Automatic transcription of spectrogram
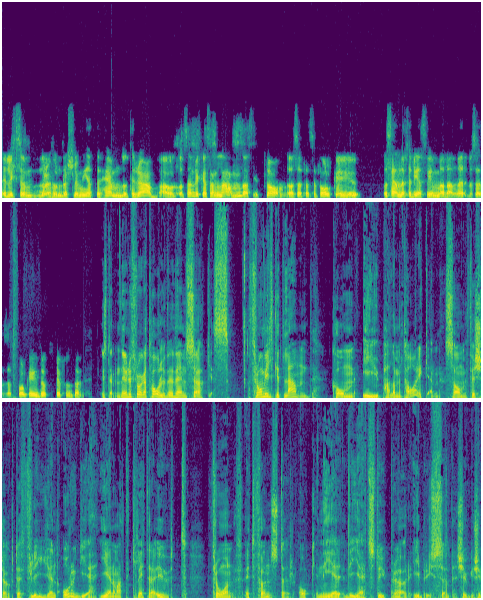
liksom några hundra kilometer hem då till Rabaul och sen lyckades han landa sitt plan. Då. Så att alltså, folk är ju, och sen efter det svimmade han. Men, så att, så folk är ju duktiga på sånt där. Just det. Nu är det fråga 12. Vem sökes? Från vilket land kom EU-parlamentarikern som försökte fly en orgie genom att klättra ut från ett fönster och ner via ett stuprör i Bryssel 2020?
